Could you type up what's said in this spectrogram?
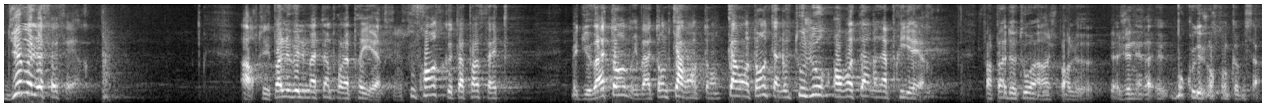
Dieu me le fait faire. Alors, tu n'es pas levé le matin pour la prière. C'est une souffrance que tu n'as pas faite. Mais Dieu va attendre, il va attendre 40 ans. 40 ans, tu arrives toujours en retard à la prière. Je ne parle pas de toi, hein, je parle de beaucoup de gens sont comme ça.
